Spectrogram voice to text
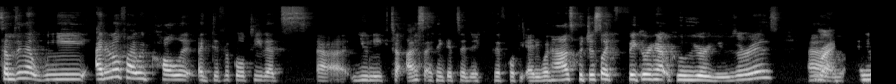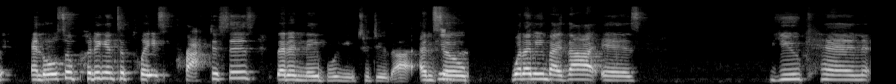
something that we i don't know if i would call it a difficulty that's uh, unique to us i think it's a difficulty anyone has but just like figuring out who your user is um, right. and, and also putting into place practices that enable you to do that. And so, yeah. what I mean by that is you can,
